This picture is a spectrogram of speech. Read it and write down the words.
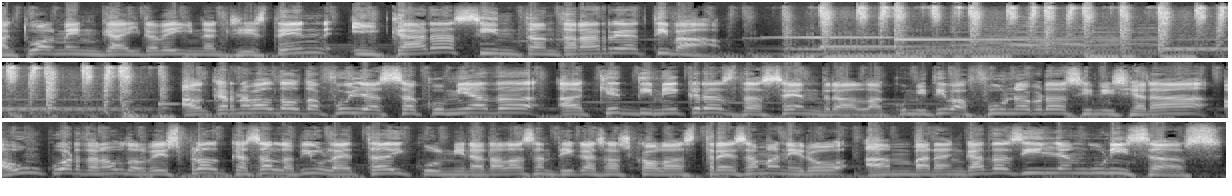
actualment gairebé inexistent i que ara s'intentarà reactivar. El Carnaval d'Altafulla s'acomiada aquest dimecres de cendre. La comitiva fúnebre s'iniciarà a un quart de nou del vespre al Casal La Violeta i culminarà a les antigues escoles Teresa Manero amb barangades i llangonisses.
